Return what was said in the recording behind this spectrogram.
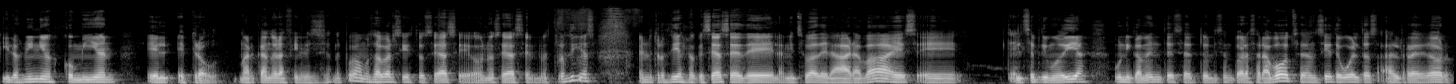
y los niños comían el etrog, marcando la finalización. Después vamos a ver si esto se hace o no se hace en nuestros días. En nuestros días lo que se hace de la mitzvah de la arabá es eh, el séptimo día únicamente se actualizan todas las arabot, se dan siete vueltas alrededor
